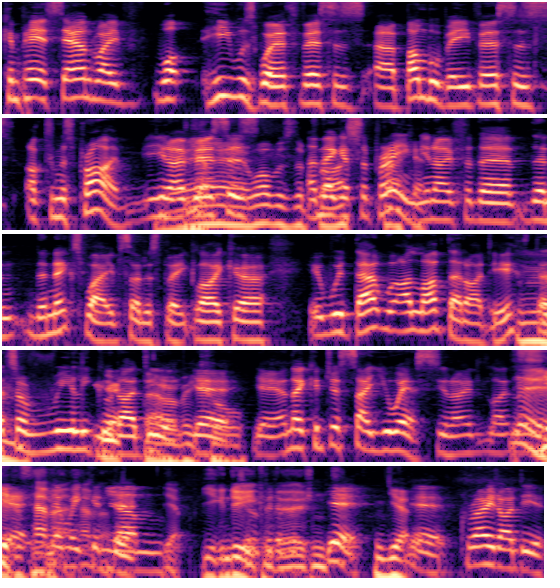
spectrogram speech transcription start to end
compare Soundwave what he was worth versus uh, Bumblebee versus Optimus Prime. You know, Yeah, versus what was the Omega Supreme. bracket? You know, for the, the the next wave, so to speak. Like uh, it would that I love that idea. That's a really good Yeah, idea. would be yeah, cool. yeah, and they could just say US. You know, like Yeah, yeah, Yeah, have then a, we have can a- um, Yep, you can do, do your a of a- conversion. yeah, Yep. yeah, great idea.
